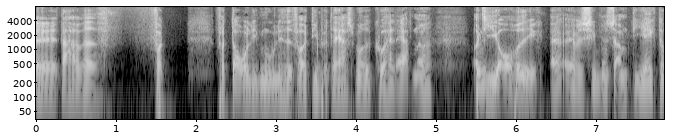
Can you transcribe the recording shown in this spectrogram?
Øh, der har været for, for dårlig mulighed for, at de på deres måde kunne have lært noget. Og de er overhovedet ikke, jeg vil sige med sammen, de er ikke.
